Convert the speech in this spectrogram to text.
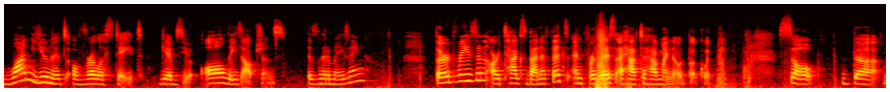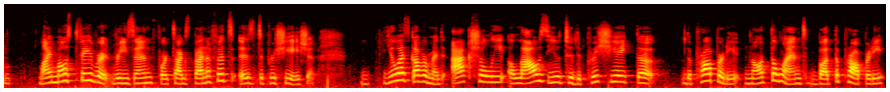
One unit of real estate gives you all these options. Isn't it amazing? Third reason are tax benefits, and for this I have to have my notebook with me. So the my most favorite reason for tax benefits is depreciation. US government actually allows you to depreciate the the property, not the land, but the property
